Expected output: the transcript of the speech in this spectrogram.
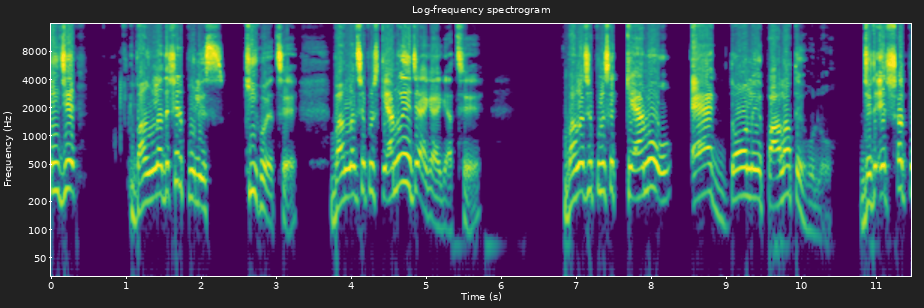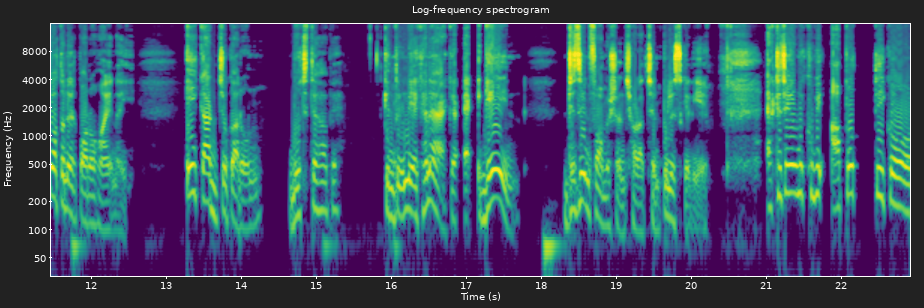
এই যে বাংলাদেশের পুলিশ কি হয়েছে? বাংলাদেশের পুলিশ কেন এই জায়গায় গেছে? বাংলাদেশের পুলিশকে কেন এক দলে পালাতে হলো, যেটা এরশাদ পতনের পরও হয় নাই? এই কার্যকারণ বুঝতে হবে। কিন্তু উনি এখানে গেইন ডিসইনফরমেশন ছড়াচ্ছেন পুলিশকে নিয়ে। একটা জায়গায় উনি খুবই আপত্তিকর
